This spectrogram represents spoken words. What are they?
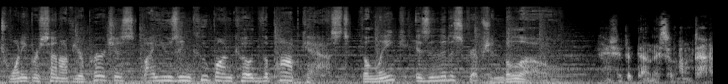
20% off your purchase by using coupon code THEPOPCAST. The link is in the description below. I should have done this a long time ago.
